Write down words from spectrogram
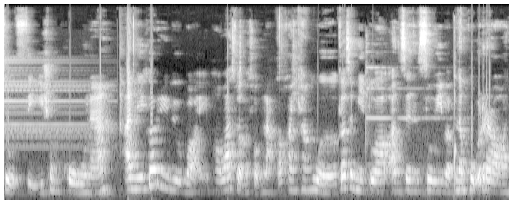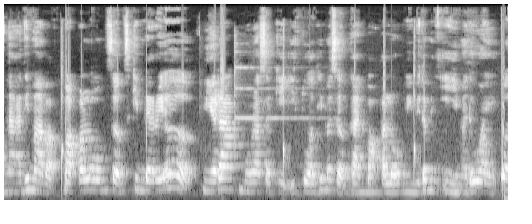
สูตรสีชมพูนะ อันนี้ก็รีวิวบ่อยเพราะว่าส่วนผสมหลักก็ค่อนข้างเวิร์กก็จะมีตัวออนเซนซุยแบบน้ำพุร้อนนะคะที่มาแบบบอกประโลมเสริมสกินเบรียร์มีรากมูราสกิอีกตัวที่มาเสริมการบอกประโลมมีวิตามินอ e ีมาด้วย ตัว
